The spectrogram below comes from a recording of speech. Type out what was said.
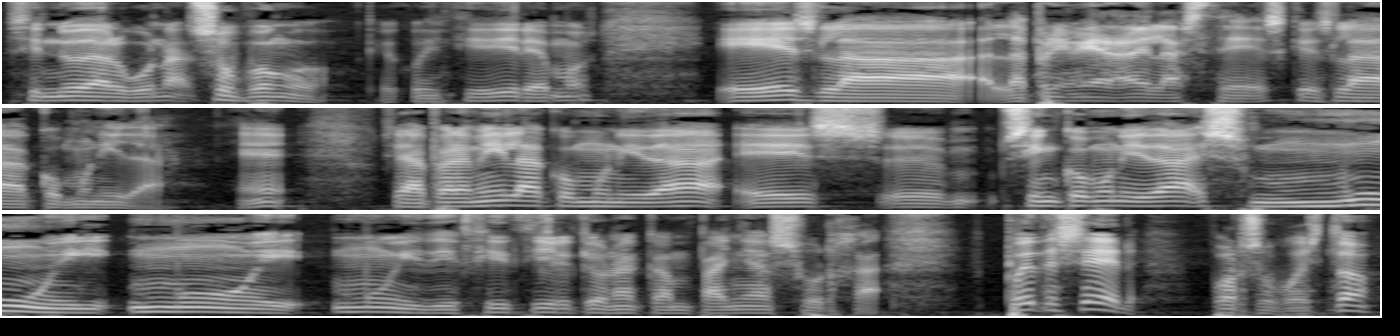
sin duda alguna, supongo que coincidiremos, es la, la primera de las Cs, que es la comunidad. ¿eh? O sea, para mí la comunidad es, eh, sin comunidad es muy, muy, muy difícil que una campaña surja. Puede ser, por supuesto.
